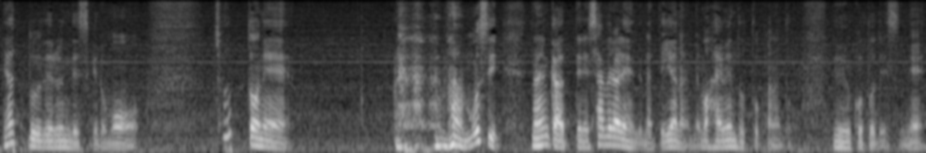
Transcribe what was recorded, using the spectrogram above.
やっと出るんですけども、ちょっとね、まあもし何かあってね喋られへんってなって嫌なんで、まあ、早めに撮っとくかなということですね。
